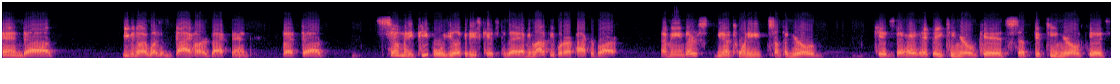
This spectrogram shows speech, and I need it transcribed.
and uh, even though I wasn't diehard back then, but uh, so many people. You look at these kids today. I mean, a lot of people at our Packer bar I mean, there's you know twenty something year old kids there, eighteen year old kids, fifteen year old kids.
